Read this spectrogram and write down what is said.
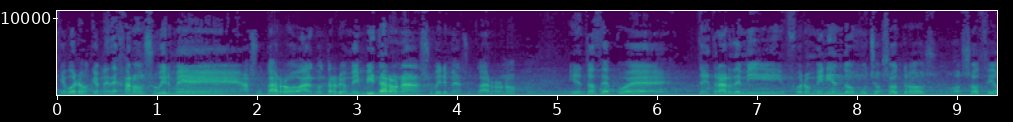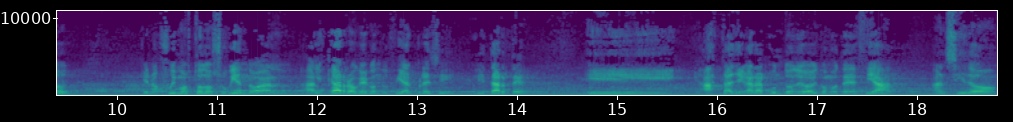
que bueno, que me dejaron subirme a su carro, al contrario, me invitaron a subirme a su carro, ¿no? Y entonces, pues, detrás de mí fueron viniendo muchos otros, o socios, que nos fuimos todos subiendo al, al carro que conducía el Presi, Litarte, y hasta llegar al punto de hoy, como te decía, han sido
